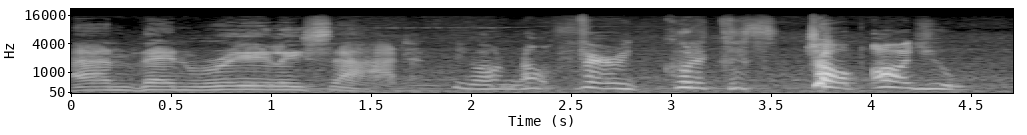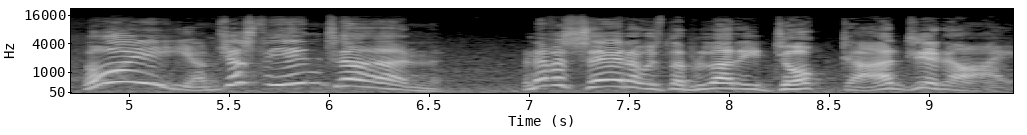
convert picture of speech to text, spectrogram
and then really sad. You're not very good at this job, are you? Oi, I'm just the intern. I never said I was the bloody doctor, did I?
